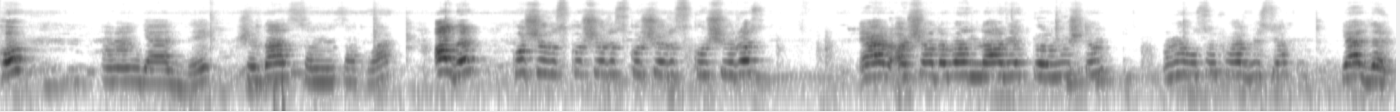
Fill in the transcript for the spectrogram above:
Hop. Hemen geldik. Şurada sarımsak var. Aldım. Koşuyoruz, koşuyoruz, koşuyoruz, koşuyoruz. Eğer aşağıda ben daha net görmüştüm. Ama bu sefer biz yaptık. Geldi.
